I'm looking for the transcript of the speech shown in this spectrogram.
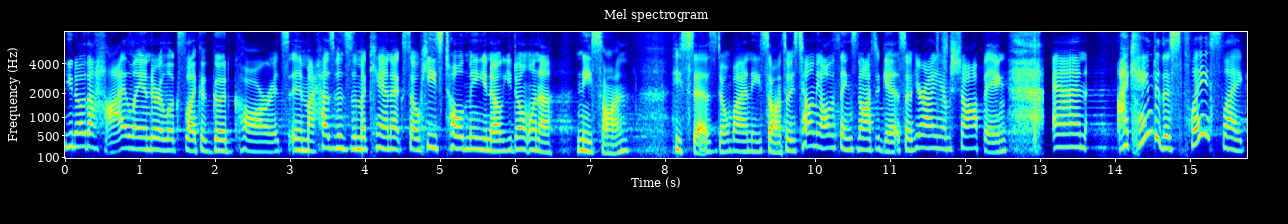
you know, the Highlander looks like a good car. It's and my husband's the mechanic, so he's told me, you know, you don't want a Nissan he says, don't buy a Nissan. So he's telling me all the things not to get. So here I am shopping. And I came to this place like,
